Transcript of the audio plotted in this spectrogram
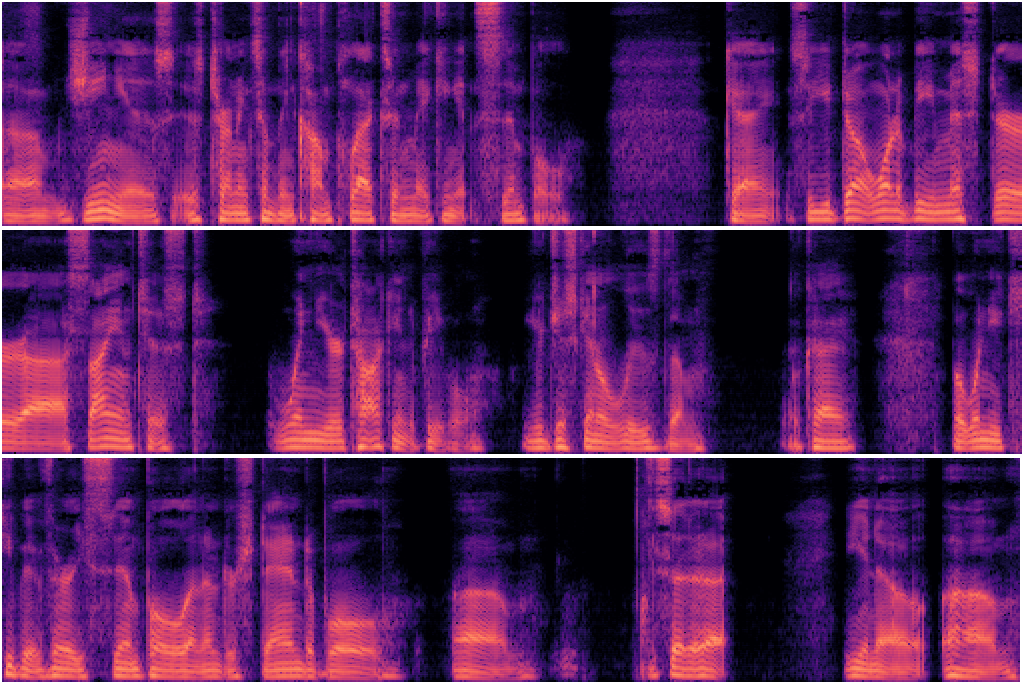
um, genius is turning something complex and making it simple. Okay, so you don't want to be Mr. Uh, scientist when you're talking to people. You're just going to lose them. Okay, but when you keep it very simple and understandable, um, so that you know, um,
